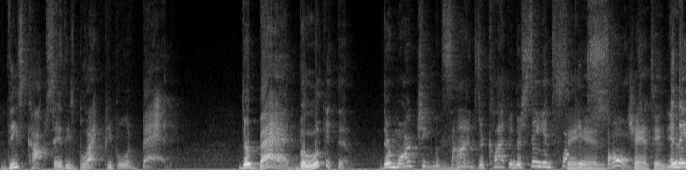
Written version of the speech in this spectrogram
these cops say these black people are bad. They're bad, but mm-hmm. look at them. They're marching with signs. They're clapping. They're singing fucking Singing, songs, chanting, yeah, and they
